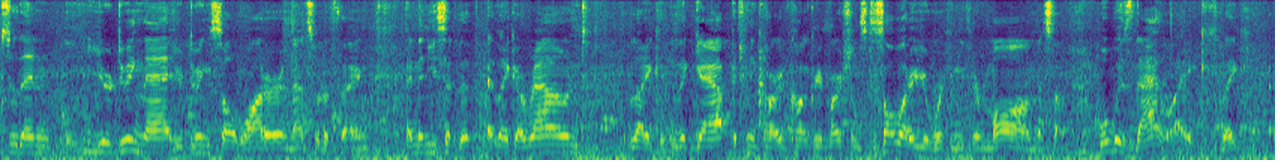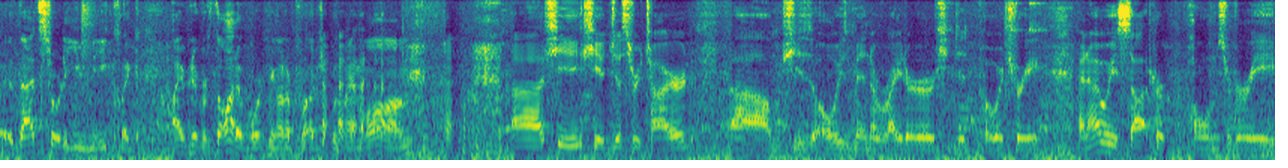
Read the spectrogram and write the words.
so then you're doing that. You're doing salt water and that sort of thing. And then you said that like around like the gap between concrete Martians to salt water you're working with your mom and stuff. What was that like? Like that's sort of unique. Like I've never thought of working on a project with my mom. Uh, she she had just retired. Um, she's always been a writer. She did poetry, and I always thought her poems were very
